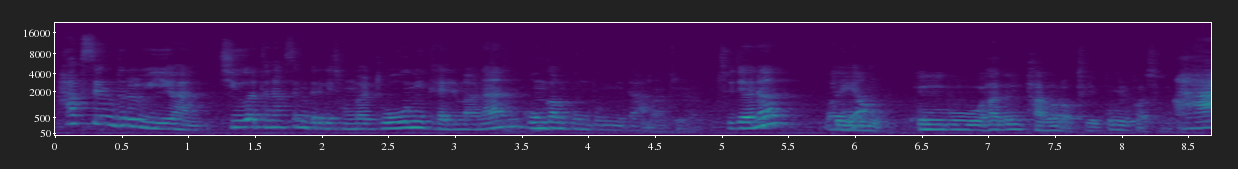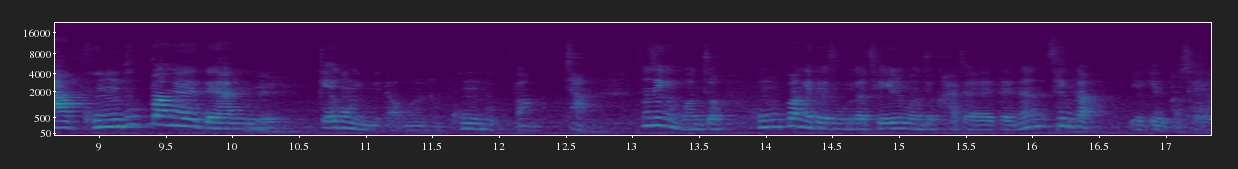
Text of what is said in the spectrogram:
학생들을 위한 지우 같은 학생들에게 정말 도움이 될 만한 공간 공부입니다. 맞아요. 주제는 뭐예요? 공부, 공부 하는 방을 어떻게 꾸밀 것인가. 아, 공부방에 대한 네. 깨공입니다. 오늘은 공부방. 자, 선생님 먼저 공부방에 대해서 우리가 제일 먼저 가져야 되는 생각 얘기해 주세요.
